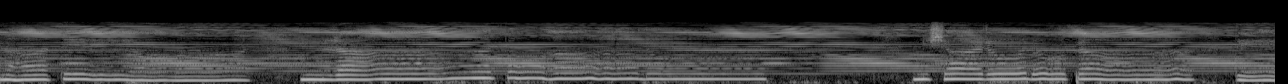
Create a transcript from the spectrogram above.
নাতে আমার রাত পোহালো শারদ প্রাতে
